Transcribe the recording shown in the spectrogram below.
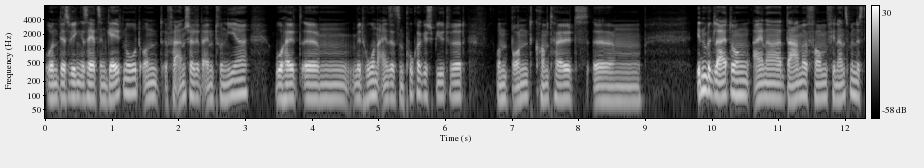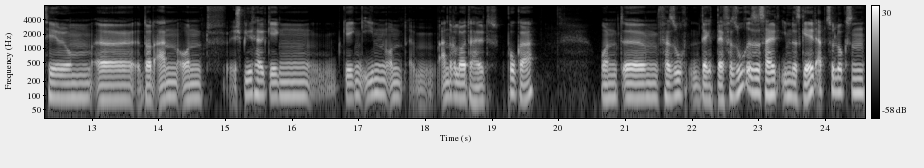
Und deswegen ist er jetzt in Geldnot und veranstaltet ein Turnier, wo halt ähm, mit hohen Einsätzen Poker gespielt wird. Und Bond kommt halt ähm, in Begleitung einer Dame vom Finanzministerium äh, dort an und spielt halt gegen, gegen ihn und ähm, andere Leute halt Poker. Und ähm, versucht, der, der Versuch ist es halt, ihm das Geld abzuluxen,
